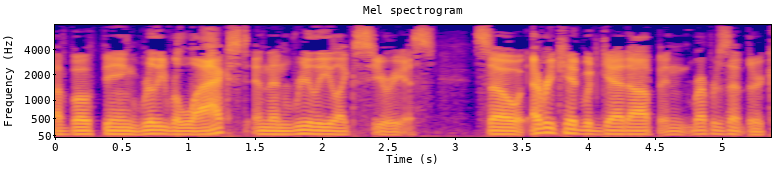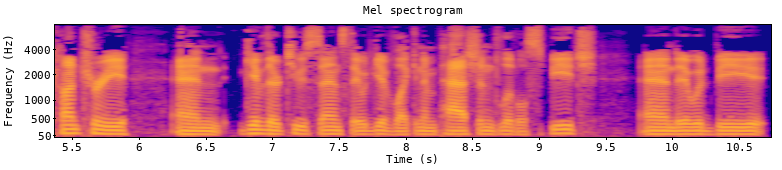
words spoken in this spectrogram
of both being really relaxed and then really like serious. So every kid would get up and represent their country and give their two cents. They would give like an impassioned little speech and it would be,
